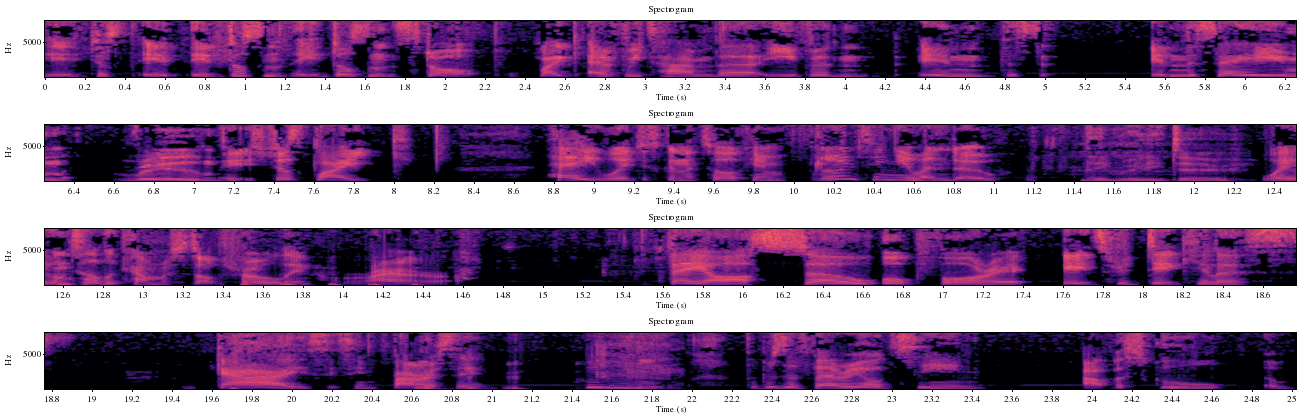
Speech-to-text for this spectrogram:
it just it, it doesn't it doesn't stop. Like every time they're even in the s- in the same room, it's just like, hey, we're just going to talk in fluent innuendo. They really do. Wait until the camera stops rolling. They are so up for it. It's ridiculous. Guys, it's embarrassing. Hmm. there was a very odd scene at the school. Um,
